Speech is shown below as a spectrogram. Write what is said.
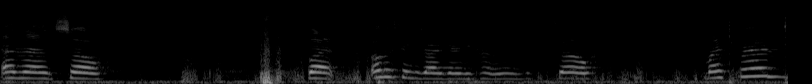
And then, so but other things are going to be coming. So, my friend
